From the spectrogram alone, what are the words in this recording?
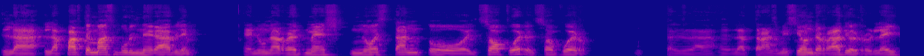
la, parte más vulnerable en una red mesh no es tanto el software, el software, la, la transmisión de radio, el relay,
